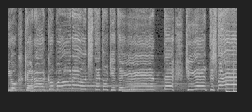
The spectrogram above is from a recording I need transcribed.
記憶からこぼれ落ちて溶けていって消えてしまう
